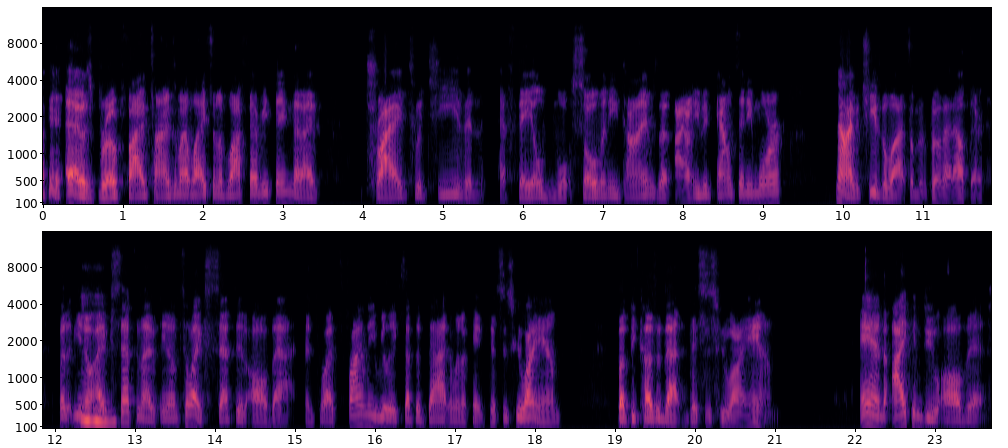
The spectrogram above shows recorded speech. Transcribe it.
Okay, I was broke five times in my life and I've lost everything that I've tried to achieve and have failed so many times that I don't even count anymore. Now I've achieved a lot, so I'm gonna throw that out there. But you know, mm-hmm. I accept and I you know until I accepted all that, until I finally really accepted that and went, okay, this is who I am. But because of that, this is who I am. And I can do all this.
